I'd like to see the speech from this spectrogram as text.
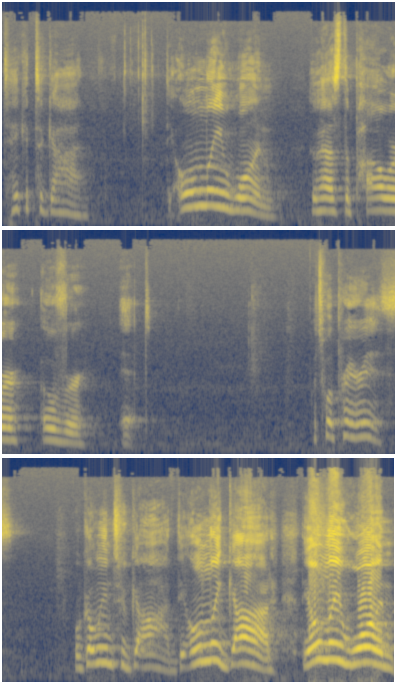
Take it to God, the only one who has the power over it. That's what prayer is. We're going to God, the only God, the only one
